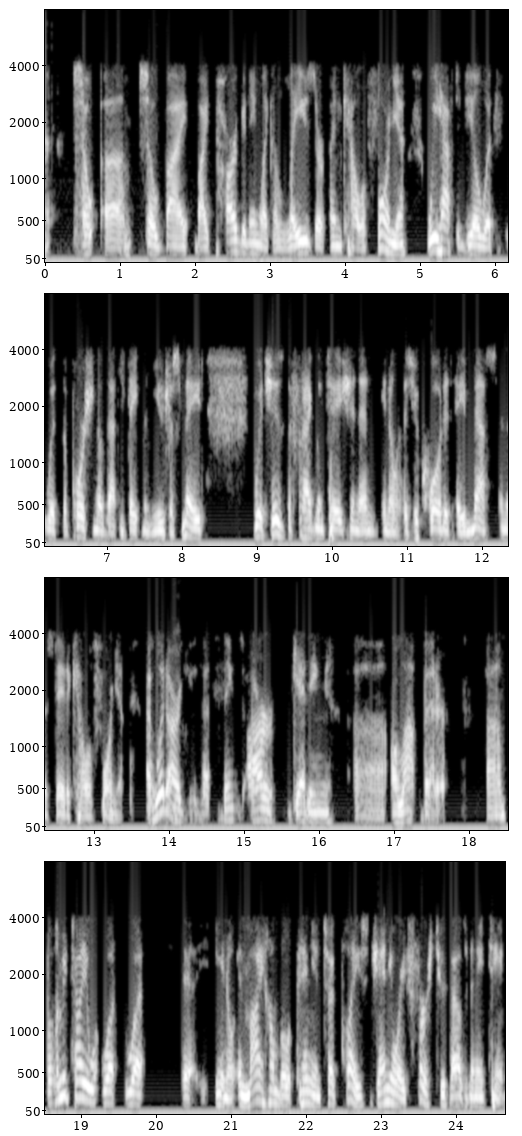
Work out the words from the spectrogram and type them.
Okay. So, um, so by by targeting like a laser in California, we have to deal with with the portion of that statement you just made, which is the fragmentation and you know, as you quoted, a mess in the state of California. I would argue that things are getting uh, a lot better, um, but let me tell you what what, what uh, you know, in my humble opinion, took place January 1st, 2018.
